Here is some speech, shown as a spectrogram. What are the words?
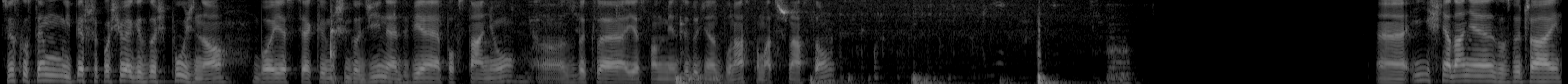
W związku z tym mój pierwszy posiłek jest dość późno, bo jest jakąś godzinę, dwie po wstaniu. E, Zwykle jest on między godziną 12 a 13. E, I śniadanie zazwyczaj,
